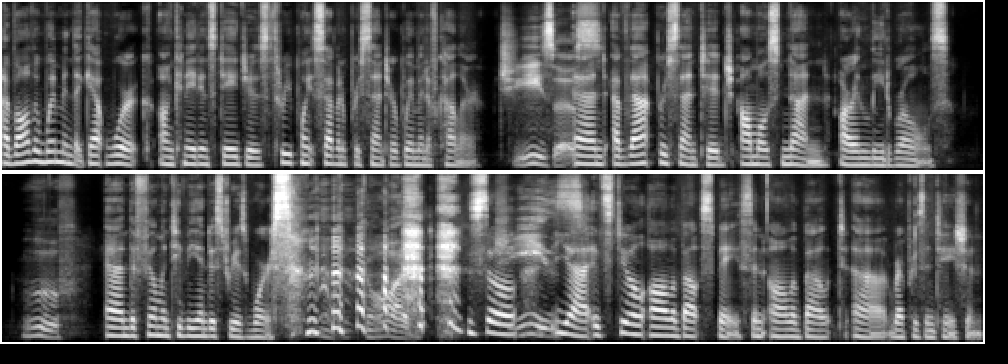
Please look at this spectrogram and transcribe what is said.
of all the women that get work on Canadian stages, 3.7% are women of color. Jesus. And of that percentage, almost none are in lead roles. Ooh. And the film and TV industry is worse. Oh, God. so, Jeez. yeah, it's still all about space and all about uh, representation.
